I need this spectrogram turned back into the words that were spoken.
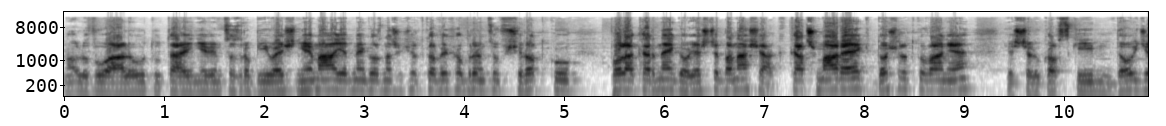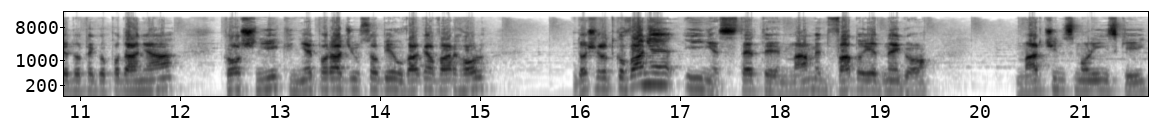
No, Luwualu, tutaj nie wiem co zrobiłeś. Nie ma jednego z naszych środkowych obrońców w środku pola karnego. Jeszcze Banasiak. Kaczmarek, dośrodkowanie. Jeszcze Lukowski dojdzie do tego podania. Kosznik nie poradził sobie. Uwaga, Warhol. Dośrodkowanie i niestety mamy 2 do 1. Marcin Smoliński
